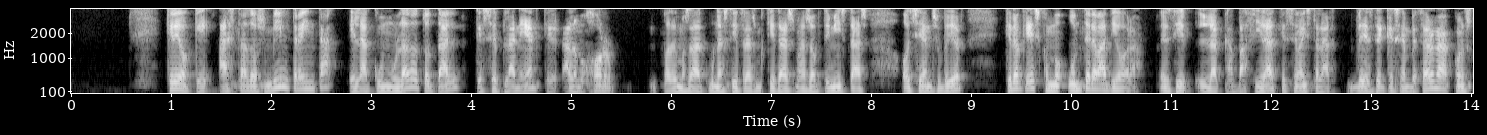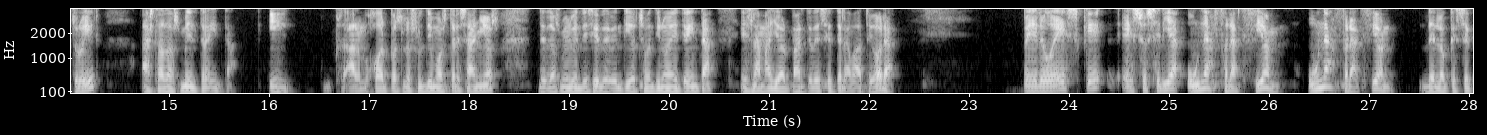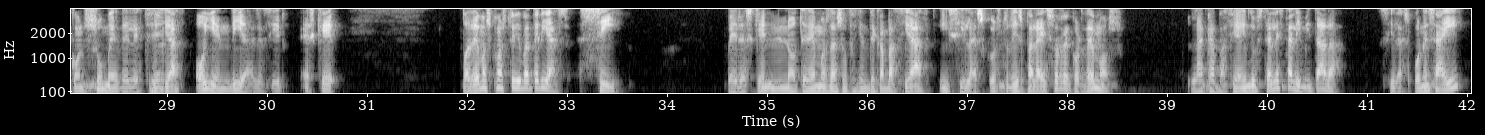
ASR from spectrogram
creo que hasta 2030 el acumulado total que se planean, que a lo mejor podemos dar unas cifras quizás más optimistas o sean superior, creo que es como un teravatio hora. Es decir, la capacidad que se va a instalar desde que se empezaron a construir hasta 2030. Y a lo mejor pues los últimos tres años, de 2027, 28, 29 y 30, es la mayor parte de ese teravatio hora. Pero es que eso sería una fracción, una fracción de lo que se consume de electricidad hoy en día. Es decir, es que ¿podemos construir baterías? Sí. Pero es que no tenemos la suficiente capacidad y si las construís para eso, recordemos, la capacidad industrial está limitada. Si las pones ahí,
